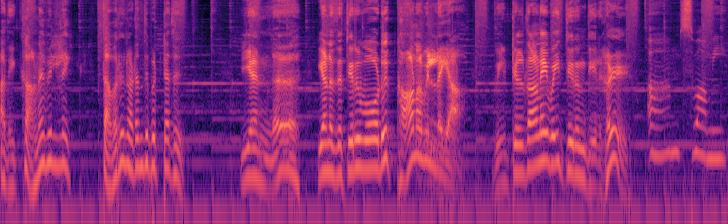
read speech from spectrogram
அதை காணவில்லை. தவறு நடந்துவிட்டது. என்ன? எனது திருவோடு காணவில்லையா? வீட்டில்தானே வைத்திருந்தீர்கள்? ஆம் சுவாமி.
